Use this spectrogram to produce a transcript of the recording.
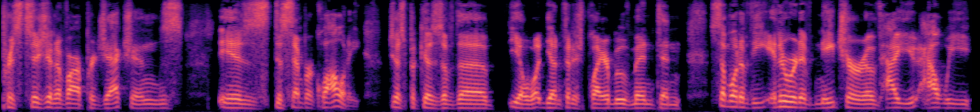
precision of our projections is December quality, just because of the you know the unfinished player movement and somewhat of the iterative nature of how you how we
